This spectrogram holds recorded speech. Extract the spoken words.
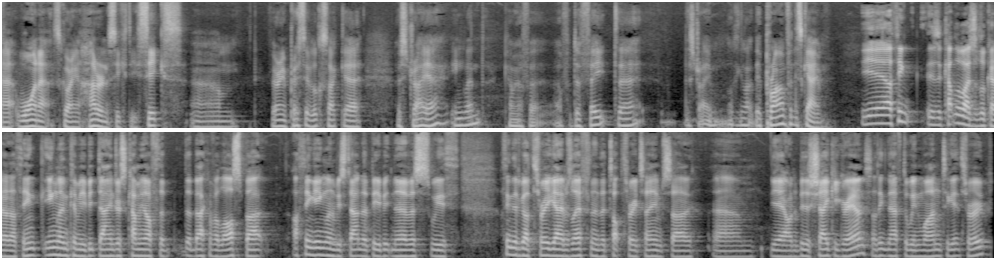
Uh, Warner scoring 166. Um, very impressive. Looks like uh, Australia, England coming off a, off a defeat. Uh, Australia looking like they're prime for this game. Yeah, I think there's a couple of ways to look at it. I think England can be a bit dangerous coming off the, the back of a loss, but I think England will be starting to be a bit nervous with. I think they've got three games left and they're the top three teams. So, um, yeah, on a bit of shaky ground. I think they have to win one to get through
